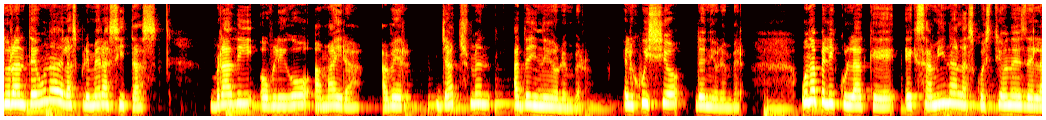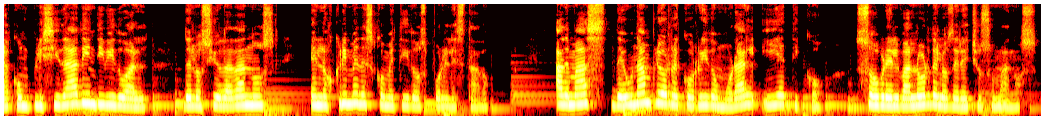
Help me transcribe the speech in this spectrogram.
Durante una de las primeras citas, Brady obligó a Mayra a ver Judgment at the Nuremberg, el juicio de Nuremberg, una película que examina las cuestiones de la complicidad individual de los ciudadanos en los crímenes cometidos por el Estado, además de un amplio recorrido moral y ético sobre el valor de los derechos humanos.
